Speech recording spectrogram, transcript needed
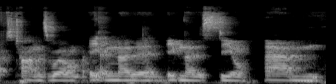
after time as well, even though they're even though they're steel. Um,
